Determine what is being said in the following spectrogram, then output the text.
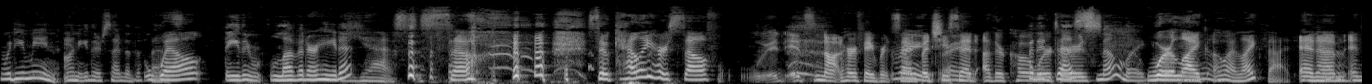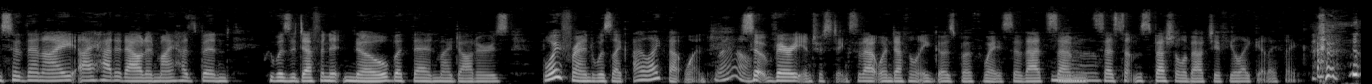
What do you mean on either side of the fence? Well, they either love it or hate it. Yes. So, so Kelly herself, it's not her favorite scent, right, but she right. said other coworkers like were it. like, yeah. "Oh, I like that," and yeah. um, and so then I I had it out, and my husband, who was a definite no, but then my daughter's boyfriend was like, I like that one. Wow. So very interesting. So that one definitely goes both ways. So that's, um, Yeah. says something special about you if you like it, I think.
